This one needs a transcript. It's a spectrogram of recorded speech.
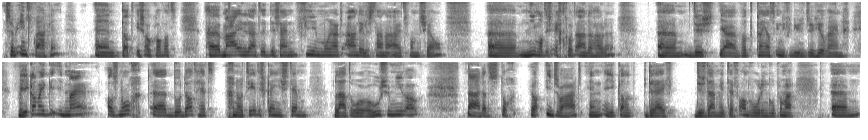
ze hebben inspraken. En dat is ook al wat. Uh, maar inderdaad, er zijn 4 miljard aandelen staan eruit van Shell. Uh, niemand is echt groot aandeelhouder. Uh, dus ja, wat kan je als individu natuurlijk heel weinig. Maar je kan maar, maar alsnog, uh, doordat het genoteerd is, kan je stem laten horen, hoe sumier ook. Nou, dat is toch wel iets waard. En, en je kan het bedrijf dus daarmee ter verantwoording roepen. Maar um,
